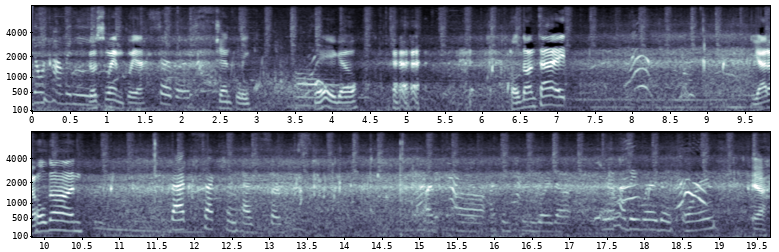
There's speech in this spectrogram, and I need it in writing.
We don't have any Go swim, Kuya. servers. Gently. There you go. hold on tight. You gotta hold on. That section has servers. But uh, I can see where the, you know how they wear those orange? Yeah.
